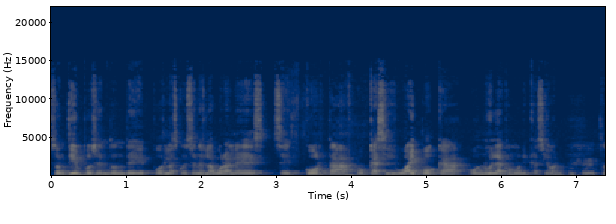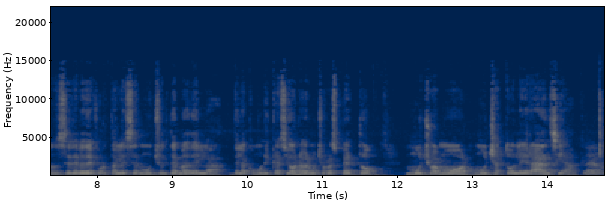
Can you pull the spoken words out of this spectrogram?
son tiempos en donde por las cuestiones laborales se corta o casi o hay poca o nula comunicación. Entonces se debe de fortalecer mucho el tema de la, de la comunicación, haber mucho respeto, mucho amor, mucha tolerancia. Claro.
